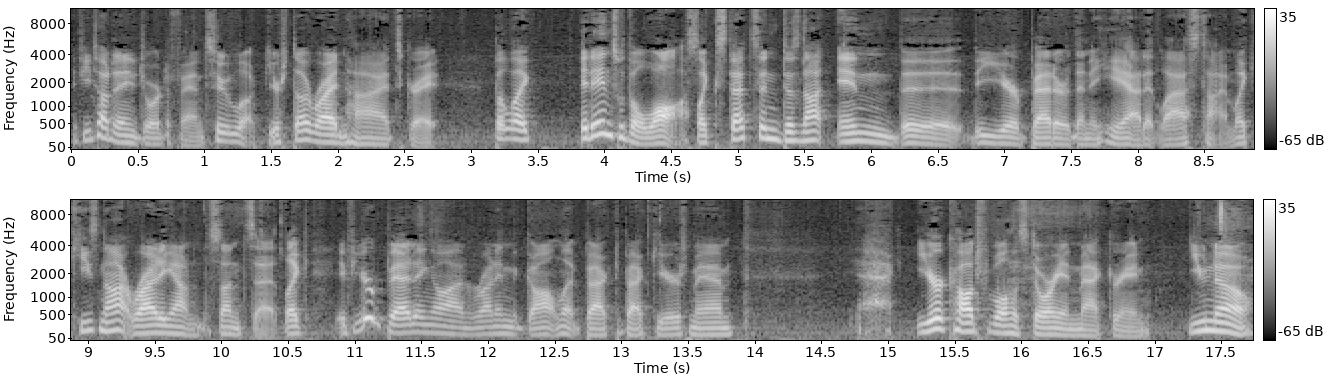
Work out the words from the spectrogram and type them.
if you talk to any Georgia fans who look, you're still riding high, it's great, but like it ends with a loss. Like Stetson does not end the the year better than he had it last time. Like he's not riding out in the sunset. Like if you're betting on running the gauntlet back to back years, man, you're a college football historian, Matt Green. You know,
